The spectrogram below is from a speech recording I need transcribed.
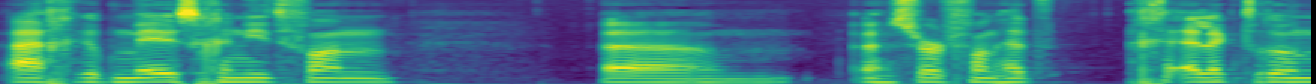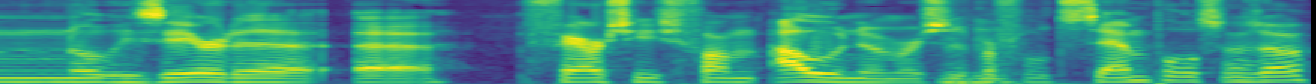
eigenlijk het meest geniet van ehm, een soort van het geëlektroniseerde eh, versies van oude nummers. Dus Mhm. bijvoorbeeld samples en zo.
